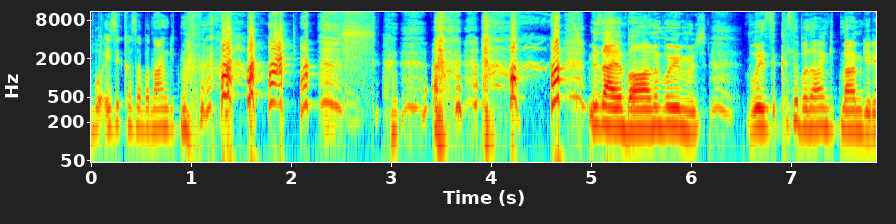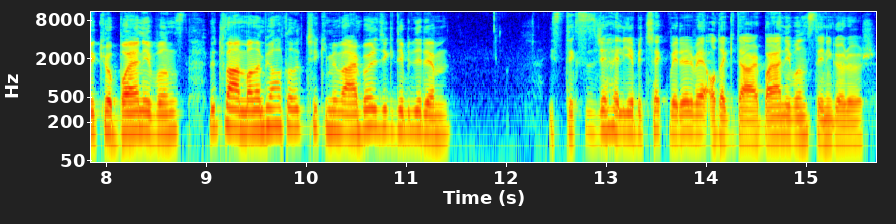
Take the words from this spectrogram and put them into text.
Bu ezik kasabadan gitme. Bir tane bağını buymuş. Bu ezik kasabadan gitmem gerekiyor Bayan Evans. Lütfen bana bir haftalık çekimi ver. Böylece gidebilirim. İsteksizce Hallie'ye bir çek verir ve o da gider. Bayan Evans seni görür.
